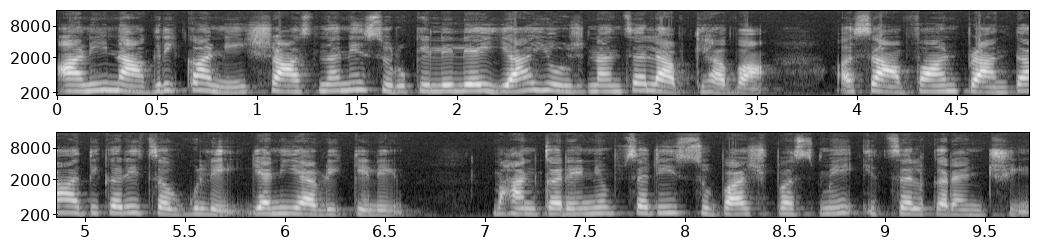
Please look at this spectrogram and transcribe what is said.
आणि नागरिकांनी शासनाने सुरू केलेल्या या योजनांचा लाभ घ्यावा असं आवाहन प्रांताधिकारी चौगुले यांनी यावेळी केले. महानकर न्यूजसाठी सुभाष बसमे इचलकरांची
